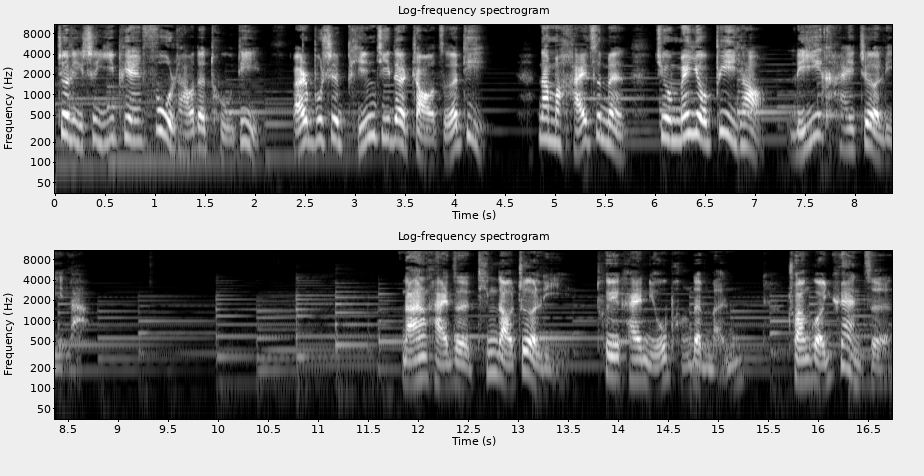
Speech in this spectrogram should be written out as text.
这里是一片富饶的土地，而不是贫瘠的沼泽地，那么孩子们就没有必要离开这里了。男孩子听到这里，推开牛棚的门，穿过院子，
